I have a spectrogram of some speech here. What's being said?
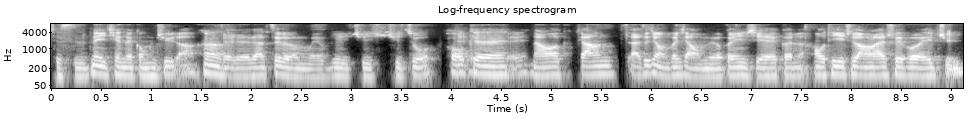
就是内嵌的工具啦。嗯对对，那这个我们也会去去做。OK 对，然后刚刚呃之前我们分享，我们有跟一些跟 OTA 就是 Online Travel Agent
